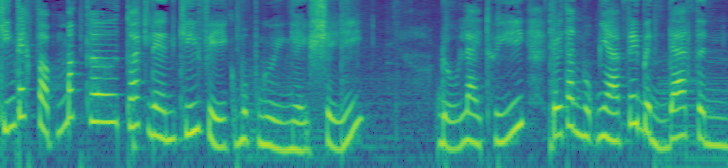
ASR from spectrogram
khiến tác phẩm mắt thơ toát lên khí vị của một người nghệ sĩ Đỗ Lai Thúy trở thành một nhà phê bình đa tình,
